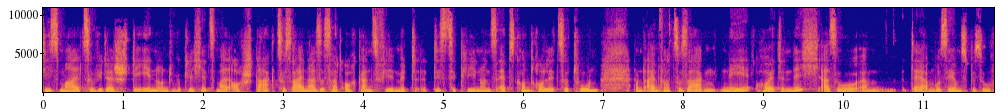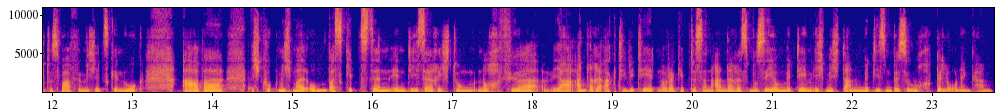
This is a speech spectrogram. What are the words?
diesmal zu widerstehen und wirklich jetzt mal auch stark zu sein? Also es hat auch ganz viel mit Disziplin und Selbstkontrolle zu tun und einfach zu sagen, nee, heute nicht. Also ähm, der Museumsbesuch Besuch, das war für mich jetzt genug. Aber ich gucke mich mal um, was gibt's denn in dieser Richtung noch für ja, andere Aktivitäten oder gibt es ein anderes Museum, mit dem ich mich dann mit diesem Besuch belohnen kann?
